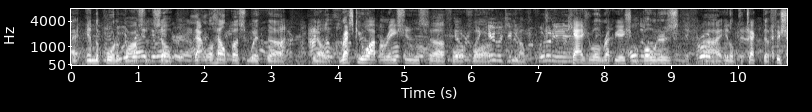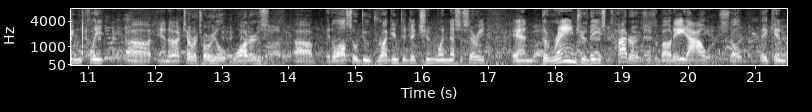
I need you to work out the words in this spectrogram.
uh, in the port of Boston. So that will help us with, uh, you know, rescue operations uh, for, for, you know, casual recreational boaters. Uh, it'll protect the fishing fleet uh, and our territorial waters. it'll also do drug interdiction when necessary. And the range of these cutters is about eight hours, so they can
